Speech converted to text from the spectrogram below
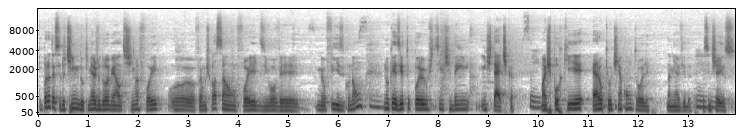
Que por eu ter sido tímido, o que me ajudou a ganhar autoestima foi, o- foi a musculação, foi desenvolver o meu físico. Não no quesito por eu me sentir bem em estética, Sim. mas porque era o que eu tinha controle na minha vida. Eu sentia isso.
